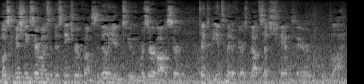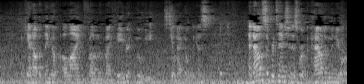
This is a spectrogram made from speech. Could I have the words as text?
Most commissioning ceremonies of this nature, from civilian to reserve officer, tend to be intimate affairs without such fanfare and hoopla. I can't help but think of a line from my favorite movie, Steel Magnolias An ounce of pretension is worth a pound of manure.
